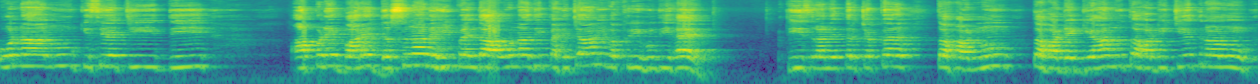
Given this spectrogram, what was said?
ਉਹਨਾਂ ਨੂੰ ਕਿਸੇ ਚੀਜ਼ ਦੀ ਆਪਣੇ ਬਾਰੇ ਦੱਸਣਾ ਨਹੀਂ ਪੈਂਦਾ। ਉਹਨਾਂ ਦੀ ਪਹਿਚਾਣ ਹੀ ਵੱਖਰੀ ਹੁੰਦੀ ਹੈ। ਤੀਸਰਾ ਨੇਤਰ ਚੱਕਰ, ਤੁਹਾਨੂੰ, ਤੁਹਾਡੇ ਗਿਆਨ ਨੂੰ, ਤੁਹਾਡੀ ਚੇਤਨਾ ਨੂੰ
